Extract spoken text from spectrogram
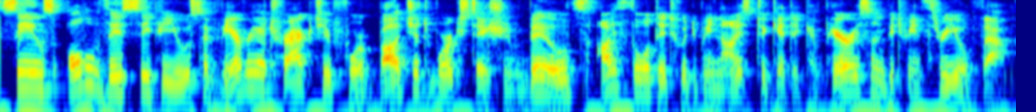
Since all of these CPUs are very attractive for budget workstation builds, I thought it would be nice to get a comparison between three of them.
